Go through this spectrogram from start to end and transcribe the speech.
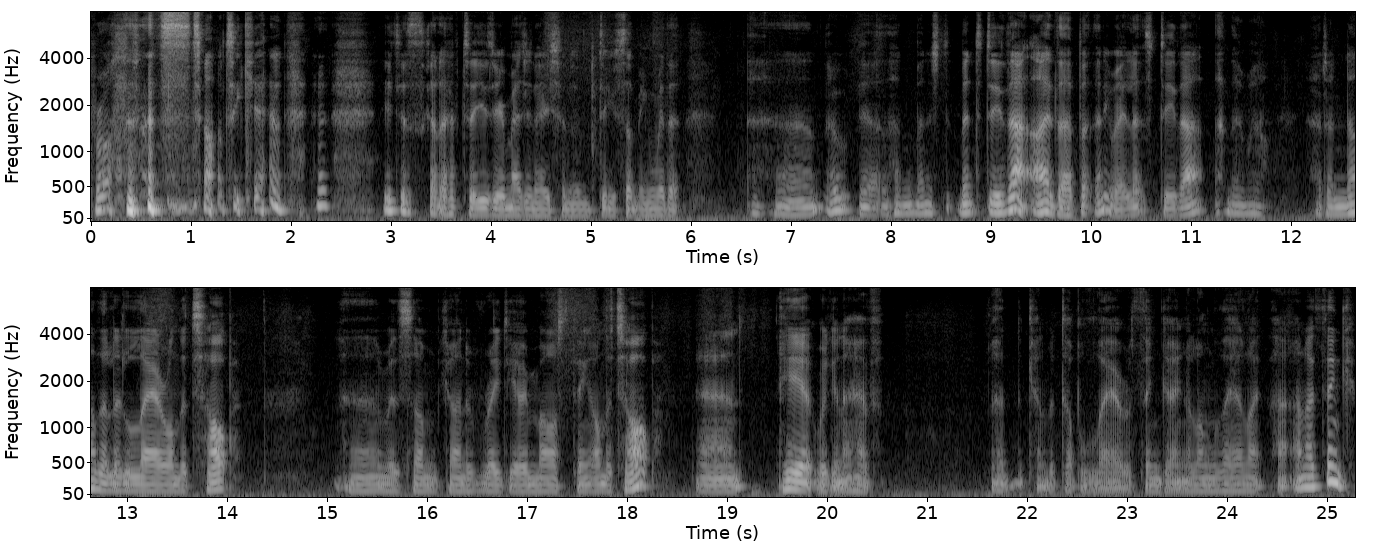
rather than start again you just kind of have to use your imagination and do something with it. Uh, oh yeah I hadn't managed to, meant to do that either but anyway let's do that and then we'll add another little layer on the top uh, with some kind of radio mast thing on the top and here we're going to have a kind of a double layer of thing going along there like that. And I think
